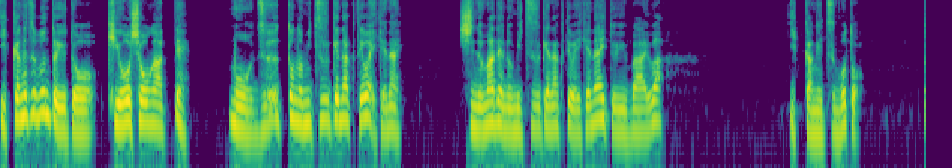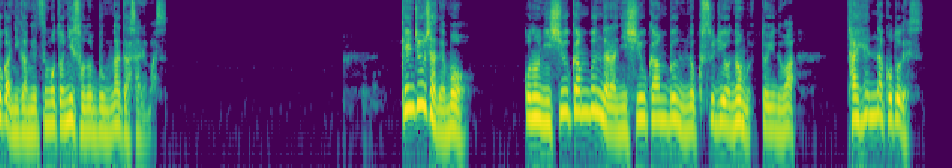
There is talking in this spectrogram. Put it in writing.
1ヶ月分というと起用症があってもうずっと飲み続けなくてはいけない。死ぬまで飲み続けなくてはいけないという場合は1ヶ月ごととか2ヶ月ごとにその分が出されます。健常者でもこの2週間分なら2週間分の薬を飲むというのは大変なことです。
